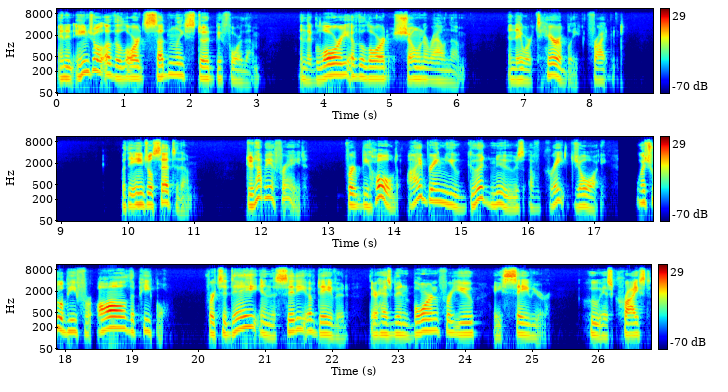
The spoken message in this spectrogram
And an angel of the Lord suddenly stood before them, and the glory of the Lord shone around them, and they were terribly frightened. But the angel said to them, Do not be afraid. For behold, I bring you good news of great joy, which will be for all the people. For today in the city of David there has been born for you a Savior, who is Christ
